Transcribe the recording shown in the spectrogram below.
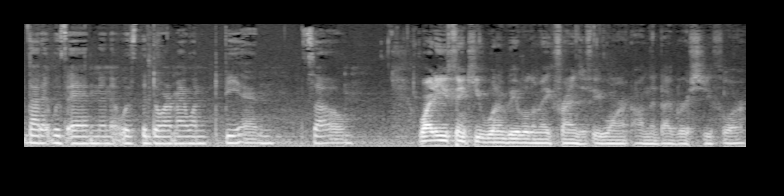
that it was in, and it was the dorm I wanted to be in. So Why do you think you wouldn't be able to make friends if you weren't on the diversity floor?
